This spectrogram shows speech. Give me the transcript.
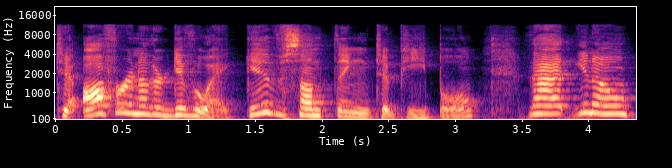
to offer another giveaway. Give something to people that, you know,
